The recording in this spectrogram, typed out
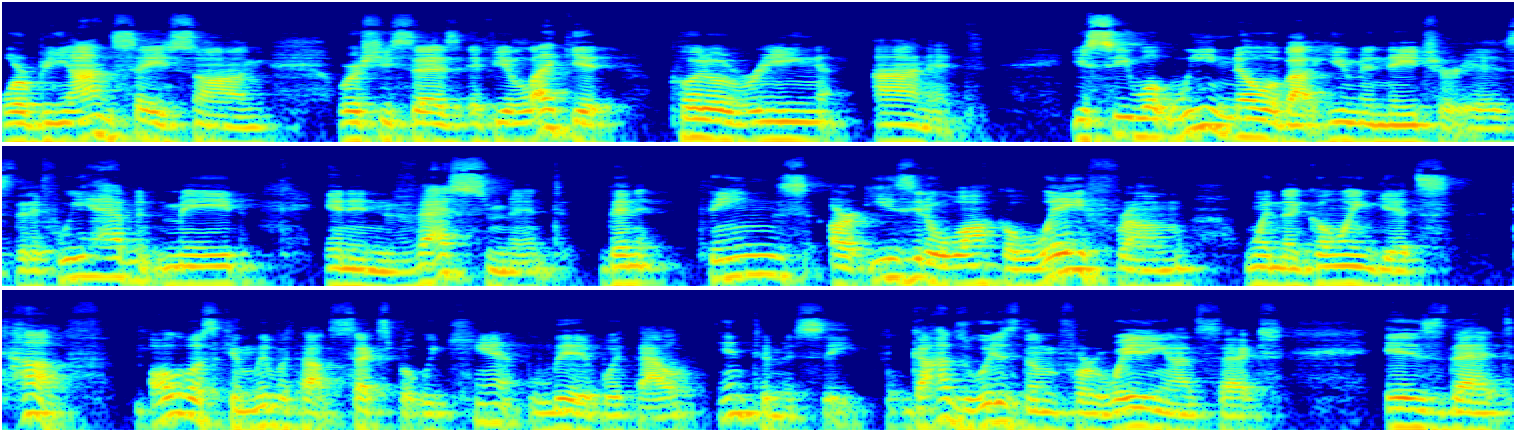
Or Beyonce's song, where she says, if you like it, put a ring on it. You see, what we know about human nature is that if we haven't made an investment, then things are easy to walk away from when the going gets tough. All of us can live without sex, but we can't live without intimacy. God's wisdom for waiting on sex is that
